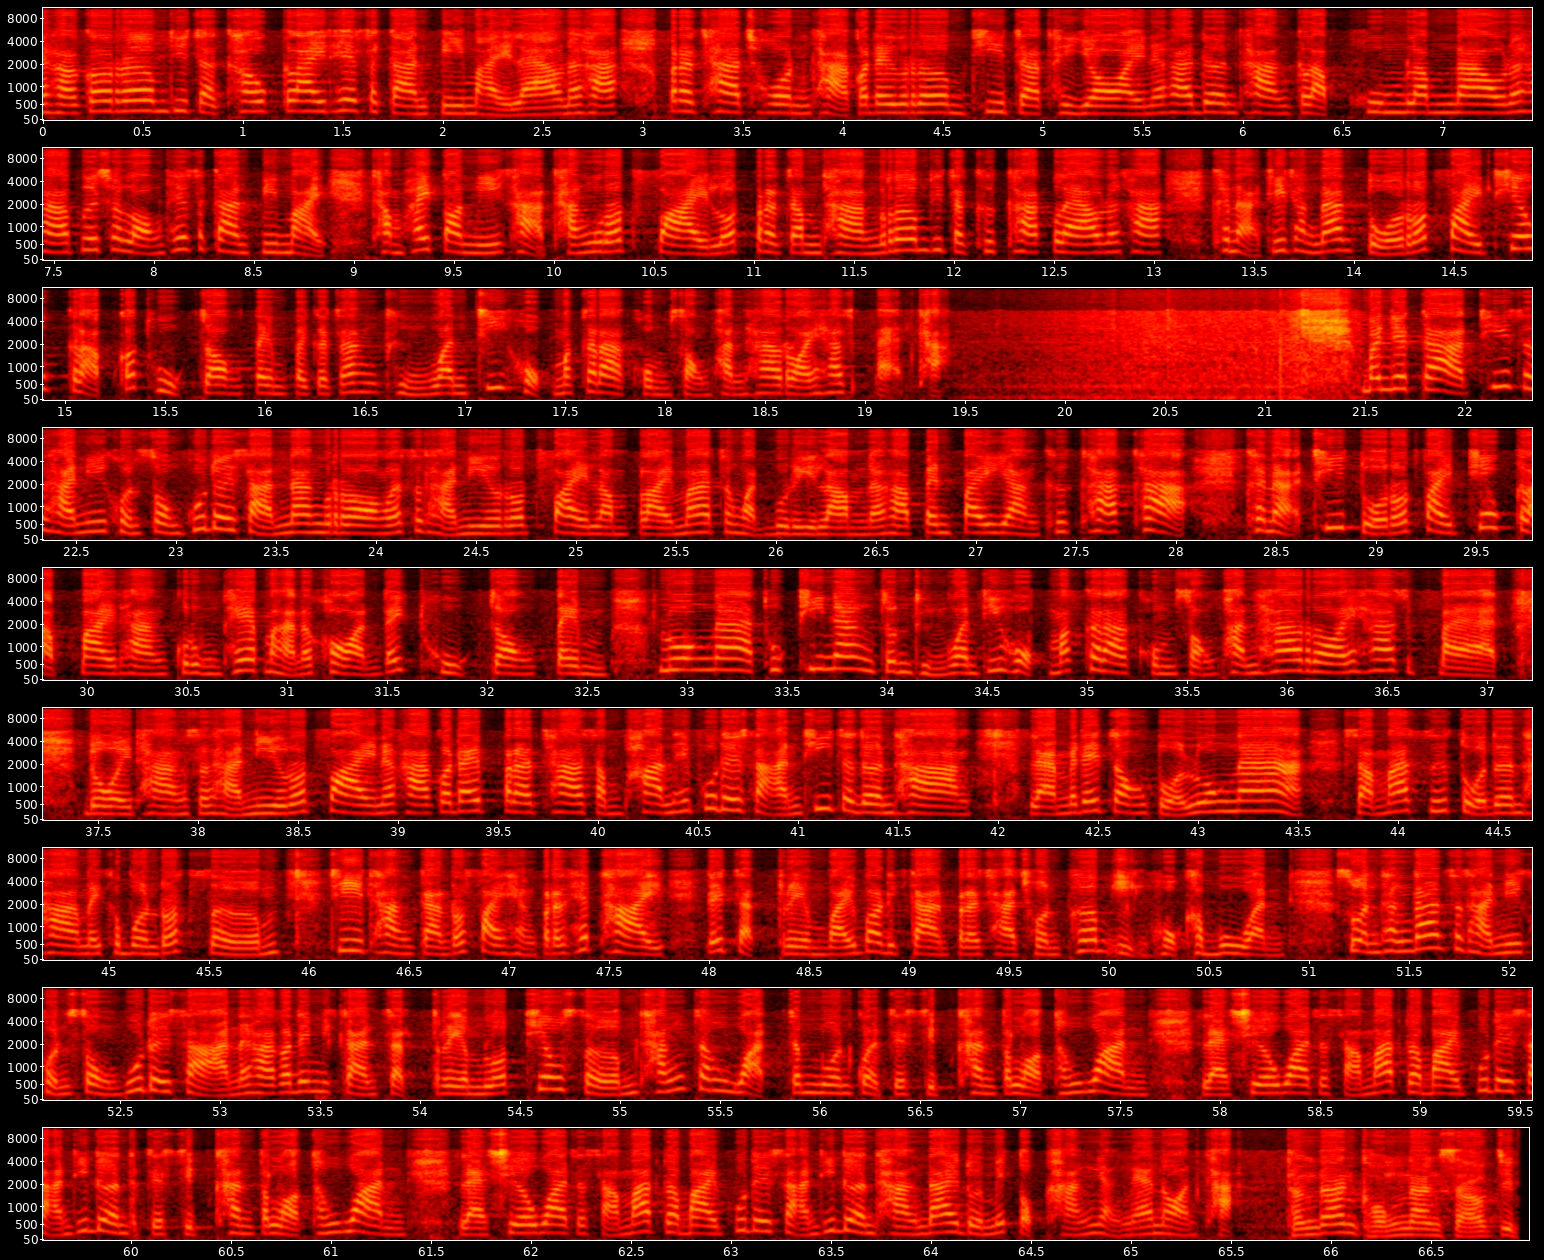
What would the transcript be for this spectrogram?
นะคะ ก็เริ่มที่จะเข้าใกล้เทศกาลปีใหม่แล้วนะคะ ประชาชนค่ะก็ได้เริ่มที่จะทยอยนะคะ เดินทางกลับภูมิลำเนานะคะ เพื่อฉลองเทศกาลปีใหม่ทำให้ตอนนี้ค่ะ ทั้งรถไฟรถประจำทางเริ่มที่จะคึกคักแล้วนะคะ ขณะที่ทางด้านตั๋วรถไฟเที่ยวกลับก็ถูกจองเต็มไปกระทั่งถึงวันที่ 6 มกราคม 2558 ค่ะ บรรยากาศที่สถานีขนส่งผู้โดยสารนางรอง และสถานีรถไฟลำปลายมาสจังหวัดบุรีรัมย์นะคะ เป็นไปอย่างคึกคักค่ะ ขณะที่ตั๋วรถไฟเที่ยวกลับปลายทางกรุงเทพมหานครได้ถูกจองเต็ม ล่วงหน้าทุกที่นั่งจนถึงวันที่ 6 มกราคม 2558 โดยทางสถานีรถไฟนะคะ ก็ได้ประชาสัมพันธ์ให้ผู้โดยสารที่จะเดินทาง และไม่ได้จองตั๋วล่วงหน้า สามารถซื้อตั๋วเดินทางในขบวนรถเสริม ที่ทางการรถไฟแห่งประเทศไทย ได้จัดเตรียมไว้บริการประชาชนเพิ่มอีก 6 ขบวน ส่วนทางด้านสถานีขนส่งผู้โดยสารนะคะ ก็ได้มีการจัดเตรียมรถเที่ยวเสริมทั้งจังหวัดจำนวนกว่า 70 คันตลอดทั้งวัน และเชื่อว่าจะสามารถระบายผู้โดยสารที่เดิน 70 คันตลอดทั้งวัน และเชื่อว่าจะสามารถระบายผู้โดยสารที่เดินทางได้โดยไม่ตกค้างอย่างแน่นอนค่ะ ทางด้านของนางสาวจิต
